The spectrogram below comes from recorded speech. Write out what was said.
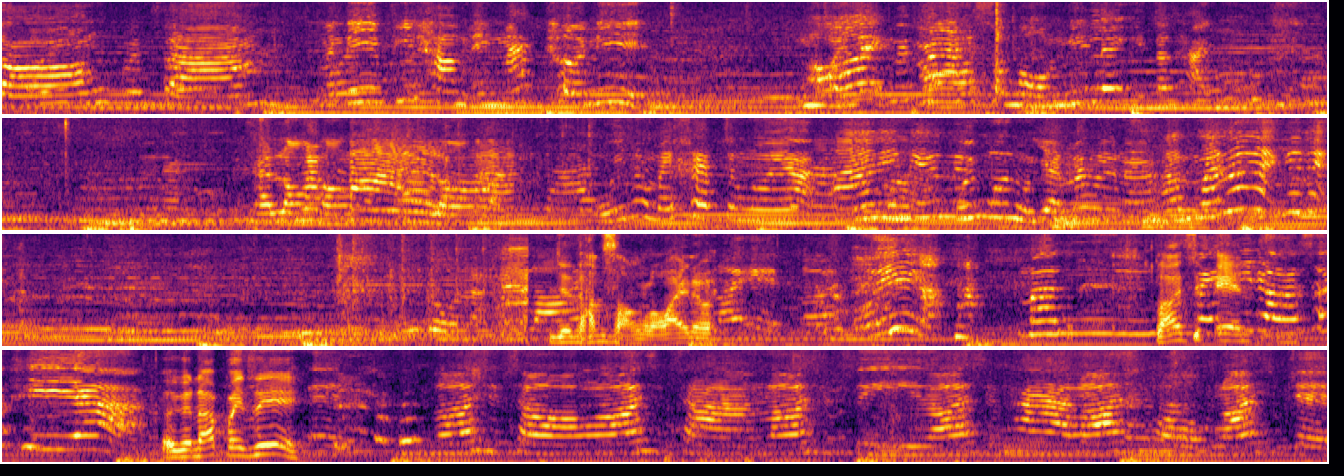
สองเป็นสามมันนี่ พี่ทำเองนะเธอนี่หน่วยเล็กไม่พอสมองนี่เล็กอีกต่างหากดูดูพี่นะดูนะลองลองมาลองมาอุ้ยทำไมแคบจังเลยอะอุ้ยมือหนูใหญ่มากเลยนะเอามาแล้วแหละแค่เนี้ยโดนละจะทำสองร้อยเลยร้อยเอ็ดร้อยอุ้ยมันร้อยสิบเอ็ดไม่โดนสักทีอะเออก็นับไปสิ ร้อยสิบสองร้อยสิบสามร้อยสิบสี่ร้อยสิบห้าร้อยสิบหกร้อยสิบเจ็ด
